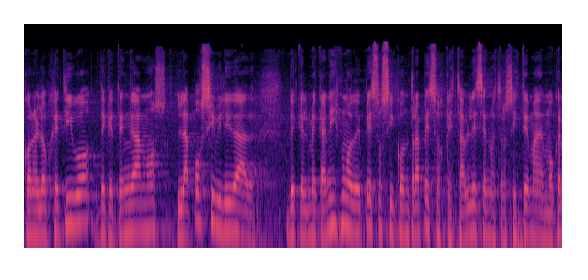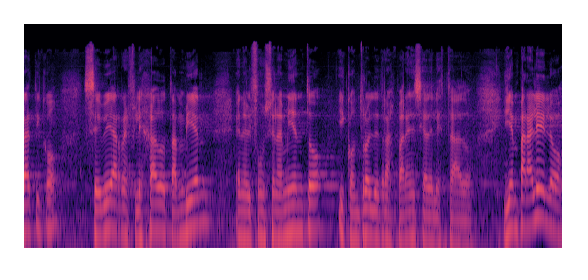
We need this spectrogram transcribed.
con el objetivo de que tengamos la posibilidad de que el mecanismo de pesos y contrapesos que establece nuestro sistema democrático se vea reflejado también en el funcionamiento y control de transparencia del Estado. Y en paralelo,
